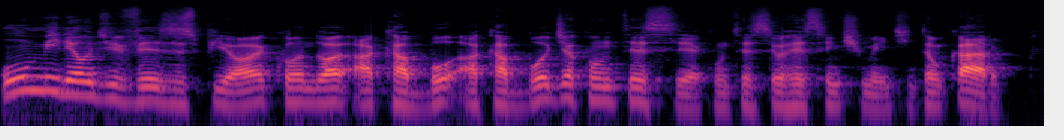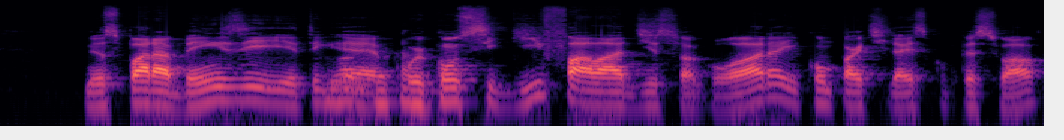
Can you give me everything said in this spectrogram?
um milhão de vezes pior quando acabou, acabou de acontecer. Aconteceu recentemente. Então, cara, meus parabéns e, é, por conseguir falar disso agora e compartilhar isso com o pessoal,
